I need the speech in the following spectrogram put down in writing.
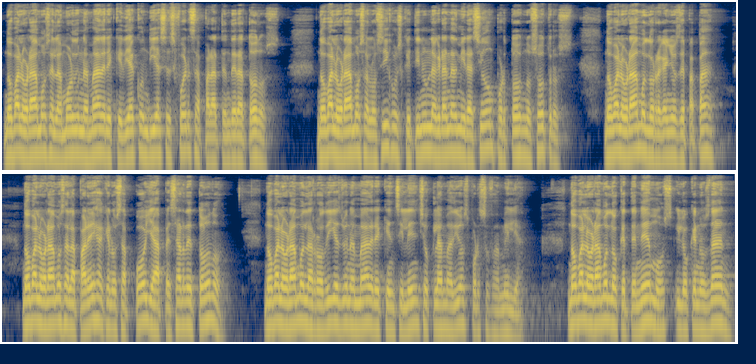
No valoramos el amor de una madre que día con día se esfuerza para atender a todos. No valoramos a los hijos que tienen una gran admiración por todos nosotros. No valoramos los regaños de papá. No valoramos a la pareja que nos apoya a pesar de todo. No valoramos las rodillas de una madre que en silencio clama a Dios por su familia. No valoramos lo que tenemos y lo que nos dan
